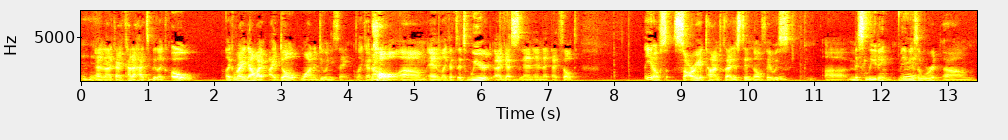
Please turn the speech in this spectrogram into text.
And like I kind of had to be like, oh, like right now I, I don't want to do anything like at all. Um, and like it's, it's weird, I guess. And and I felt, you know, s- sorry at times because I just didn't know if it was uh, misleading. Maybe is a word. Um,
